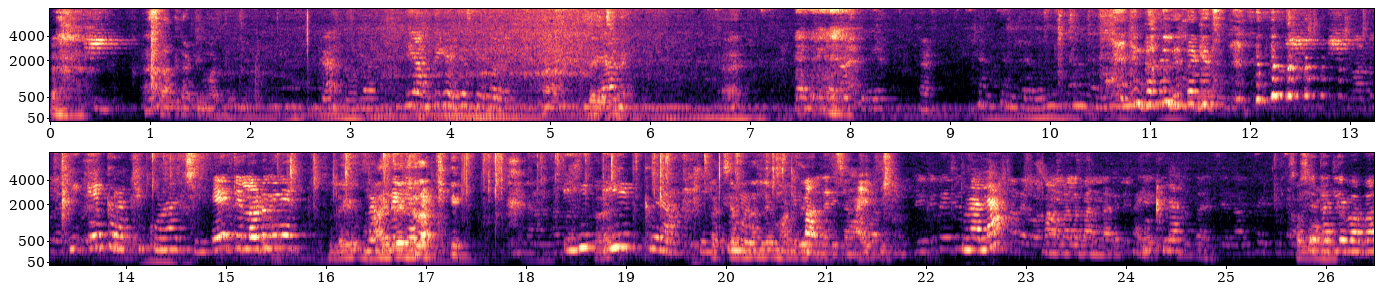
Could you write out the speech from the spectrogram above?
सात गाठी मारतो आमटी घ्यायची असते बरं हा जायचं नाही हा? एक राखी कोणाची ए ते लाडू लई आहे मामाला. ती. कुणाला मामाला बांधणार आहे आई. कुठला शेतातले बाबा.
